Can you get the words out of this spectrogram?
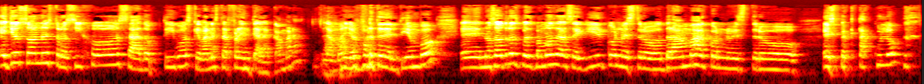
ellos son nuestros hijos adoptivos que van a estar frente a la cámara la Ajá. mayor parte del tiempo. Eh, nosotros pues vamos a seguir con nuestro drama, con nuestro espectáculo.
